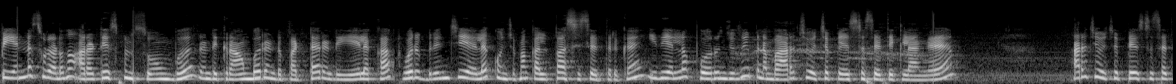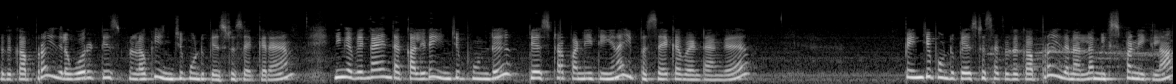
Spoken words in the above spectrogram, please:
இப்போ எண்ணெய் சூடானதும் அரை டீஸ்பூன் சோம்பு ரெண்டு கிராம்பு ரெண்டு பட்டை ரெண்டு ஏலக்காய் ஒரு பிரிஞ்சி இலை கொஞ்சமாக கல்பாசி சேர்த்துருக்கேன். இது எல்லாம் பொறிஞ்சது இப்போ நம்ம அரைச்சி வச்ச பேஸ்ட்டை சேர்த்துக்கலாங்க. அரைச்சி வச்ச பேஸ்ட்டு சேர்த்ததுக்கப்புறம் இதில் ஒரு டீஸ்பூன் அளவுக்கு இஞ்சி பூண்டு பேஸ்ட்டு சேர்க்குறேன். நீங்கள் வெங்காயம் தக்காளியோட இஞ்சி பூண்டு பேஸ்ட்டாக பண்ணிட்டீங்கன்னா இப்போ சேர்க்க வேண்டாங்க. இப்போ இஞ்சி பூண்டு பேஸ்ட்டு சேர்த்ததுக்கப்புறம் இதை நல்லா மிக்ஸ் பண்ணிக்கலாம்.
